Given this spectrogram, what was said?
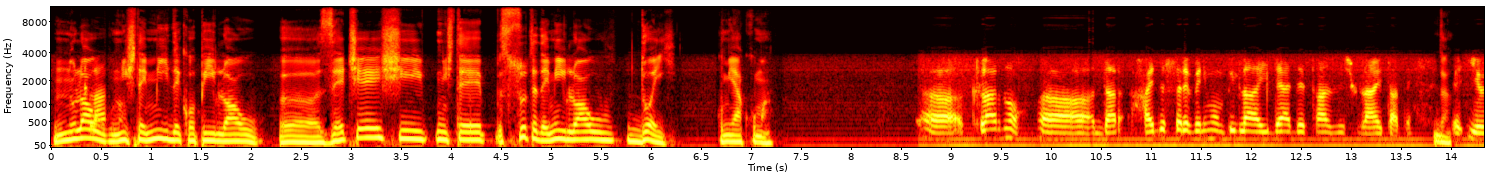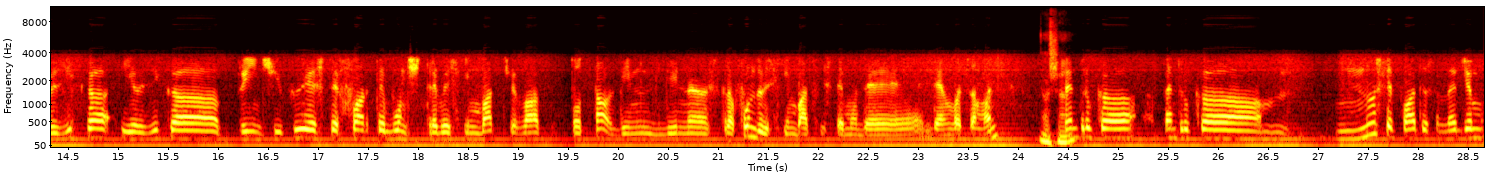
Nu luau Clar, niște mii de copii luau uh, 10 și niște sute de mii luau 2, cum e acum. Uh, clar nu, uh, dar haideți să revenim un pic la ideea de transdisciplinaritate. Da. Eu, zic că, eu zic că principiul este foarte bun și trebuie schimbat ceva total, din, din uh, străfundul schimbat sistemul de, de învățământ, Așa. Pentru, că, pentru că um, nu se poate să mergem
